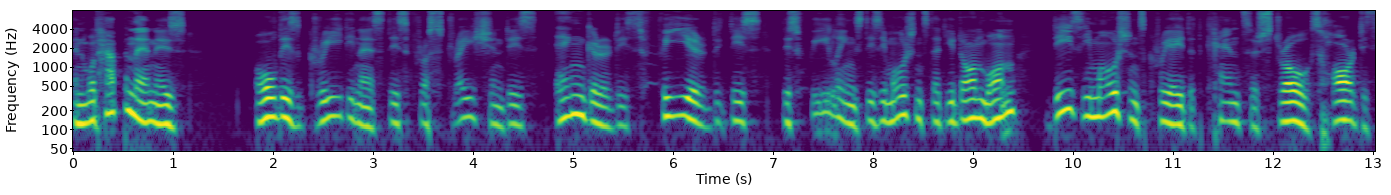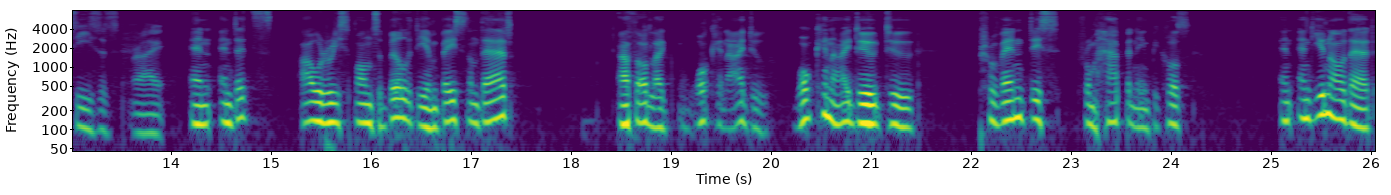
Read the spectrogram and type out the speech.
And what happened then is all this greediness, this frustration, this anger, this fear, th- these these feelings, these emotions that you don't want, these emotions created cancer, strokes, heart diseases. Right. And and that's our responsibility. And based on that, I thought like, what can I do? What can I do to prevent this from happening? Because and and you know that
